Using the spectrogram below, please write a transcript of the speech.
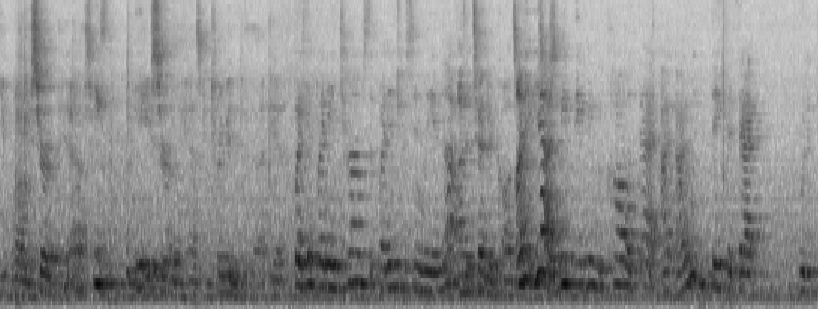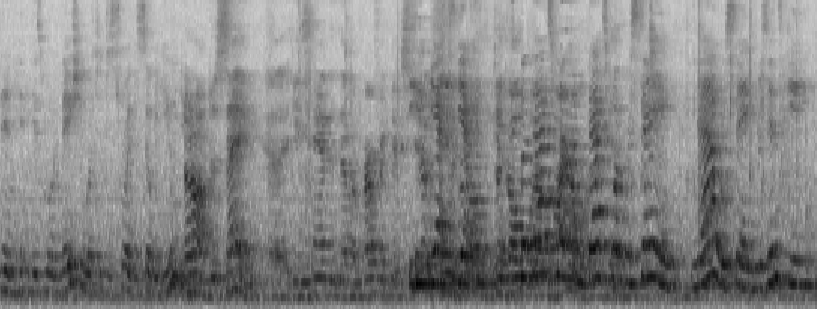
He- Well, he certainly has. He's- He certainly has contributed to that, yeah. But, but in terms, but interestingly enough. Unintended Un- Yeah, we, we would call it that. I, I wouldn't think that that would have been, his motivation was to destroy the Soviet Union. No, no, I'm just saying, uh, he's handed them a perfect excuse Yes, to yes. go, to go But that's what, I'm- that's what we're saying. Now we're saying, Brzezinski,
